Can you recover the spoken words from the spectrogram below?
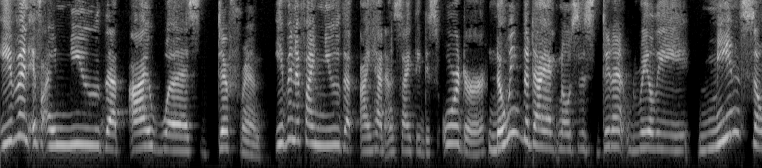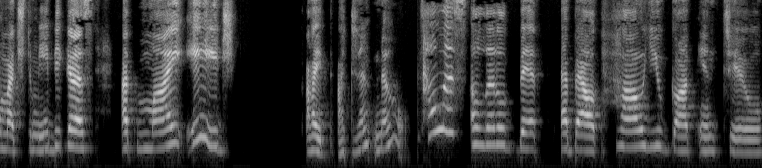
Even if I knew that I was different, even if I knew that I had anxiety disorder, knowing the diagnosis didn't really mean so much to me because at my age, I I didn't know. Tell us a little bit about how you got into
